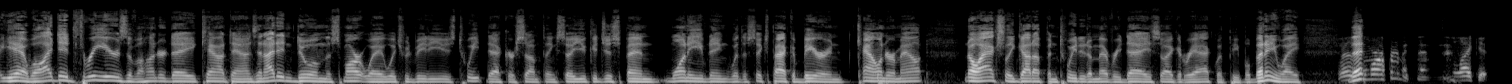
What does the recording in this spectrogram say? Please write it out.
Yeah, well, I did three years of 100 day countdowns, and I didn't do them the smart way, which would be to use TweetDeck or something. So you could just spend one evening with a six pack of beer and calendar them out. No, I actually got up and tweeted them every day so I could react with people. But anyway, Well, that, more authentic way. I like it.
